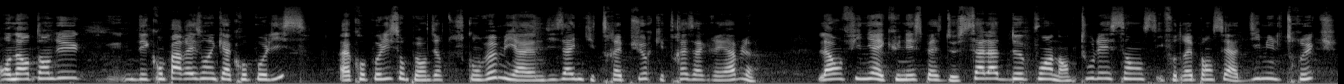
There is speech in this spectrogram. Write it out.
on a entendu des comparaisons avec Acropolis. Acropolis, on peut en dire tout ce qu'on veut, mais il y a un design qui est très pur, qui est très agréable. Là, on finit avec une espèce de salade de points dans tous les sens. Il faudrait penser à 10 000 trucs.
